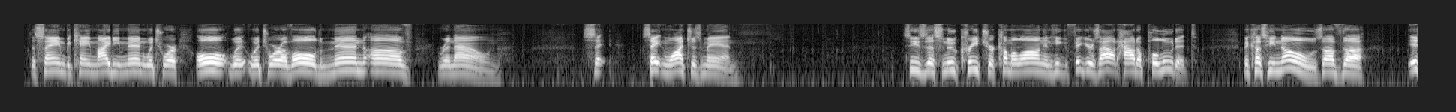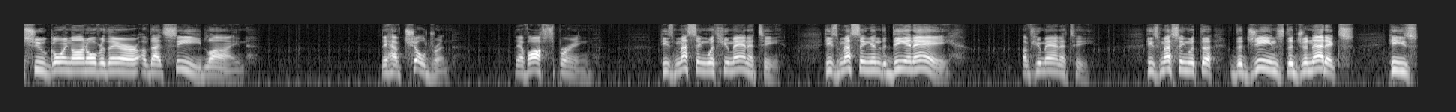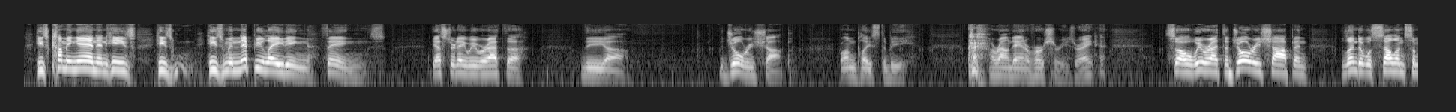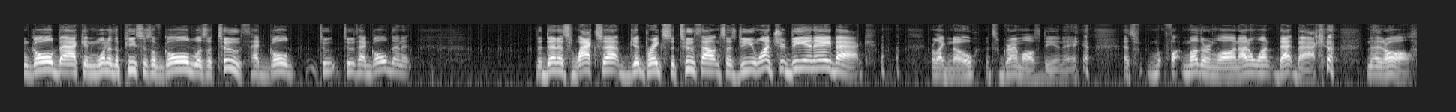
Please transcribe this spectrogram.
the same became mighty men which were old, which were of old, men of renown. Satan watches man, sees this new creature come along, and he figures out how to pollute it because he knows of the issue going on over there of that seed line. They have children, they have offspring. He's messing with humanity, he's messing in the DNA of humanity. He's messing with the, the genes, the genetics. He's, he's coming in and he's, he's, he's manipulating things. Yesterday we were at the, the, uh, the jewelry shop Wrong place to be around anniversaries, right? So we were at the jewelry shop and Linda was selling some gold back, and one of the pieces of gold was a tooth, had gold, tooth, tooth had gold in it. The dentist whacks that, get, breaks the tooth out, and says, Do you want your DNA back? We're like, No, it's grandma's DNA. That's mother in law, and I don't want that back at all.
